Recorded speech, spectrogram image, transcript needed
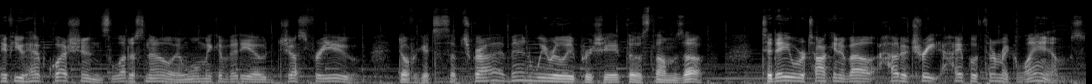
If you have questions, let us know and we'll make a video just for you. Don't forget to subscribe and we really appreciate those thumbs up. Today we're talking about how to treat hypothermic lambs.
